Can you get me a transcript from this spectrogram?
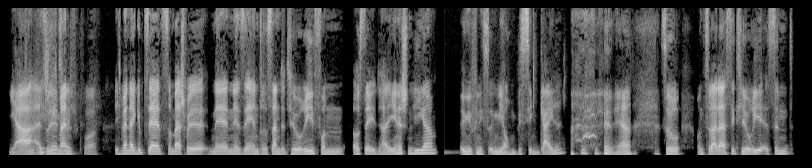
Ja, Wie- wie also ich stellt ihr meine? Ich meine, da gibt's ja jetzt zum Beispiel eine, eine sehr interessante Theorie von aus der italienischen Liga. Irgendwie finde ich es irgendwie auch ein bisschen geil. ja. So, und zwar da ist die Theorie, es sind,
